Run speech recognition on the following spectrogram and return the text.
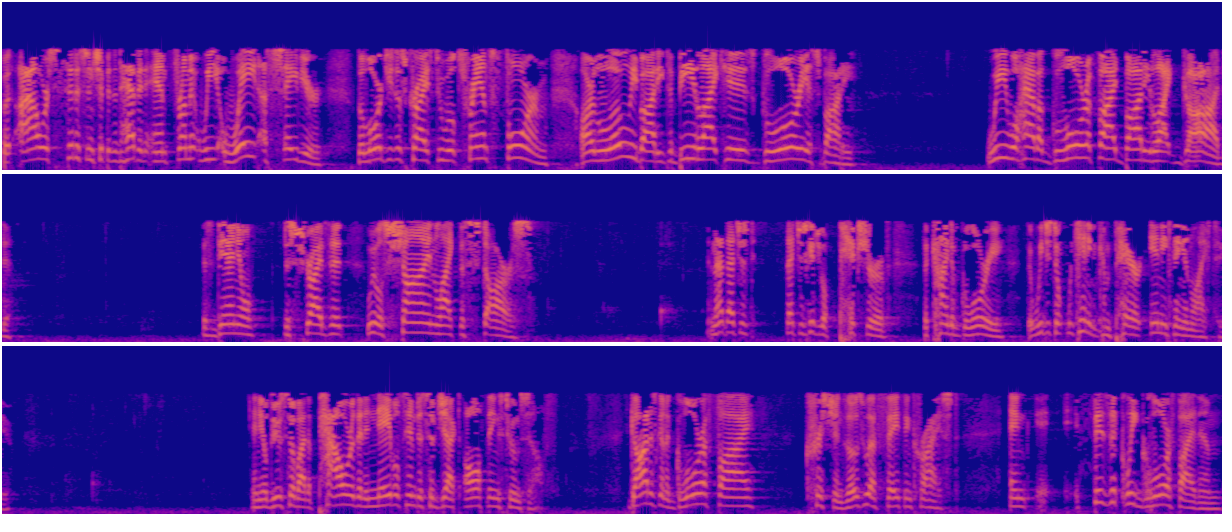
But our citizenship is in heaven, and from it we await a Savior, the Lord Jesus Christ, who will transform our lowly body to be like his glorious body. We will have a glorified body like God. As Daniel describes it, we will shine like the stars. And that, that just that just gives you a picture of the kind of glory that we just don't we can't even compare anything in life to. And he'll do so by the power that enables him to subject all things to himself. God is going to glorify Christians, those who have faith in Christ, and physically glorify them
